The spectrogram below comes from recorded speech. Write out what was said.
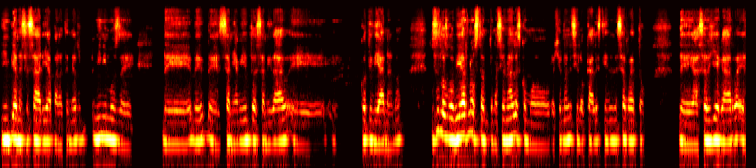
limpia necesaria para tener mínimos de, de, de, saneamiento, de sanidad eh, cotidiana, ¿no? Entonces los gobiernos, tanto nacionales como regionales y locales, tienen ese reto de hacer llegar e,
